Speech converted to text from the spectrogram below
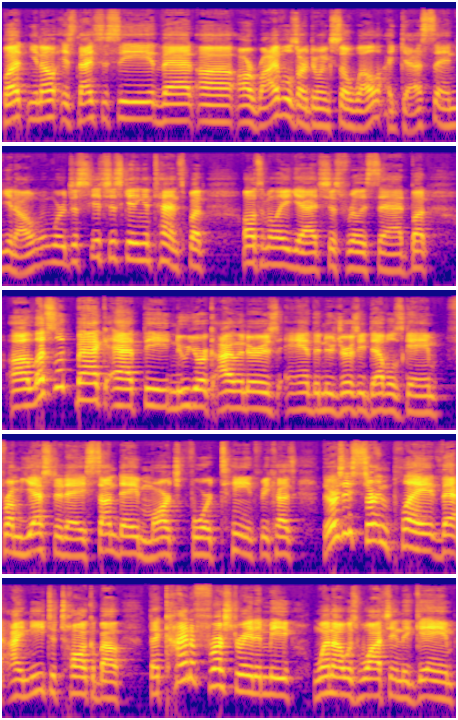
but you know, it's nice to see that uh, our rivals are doing so well, I guess, and you know, we're just it's just getting intense. But ultimately, yeah, it's just really sad. But uh, let's look back at the New York Islanders and the New Jersey Devils game from yesterday, Sunday, March 14th, because there's a certain play that I need to talk about that kind of frustrated me when I was watching the game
